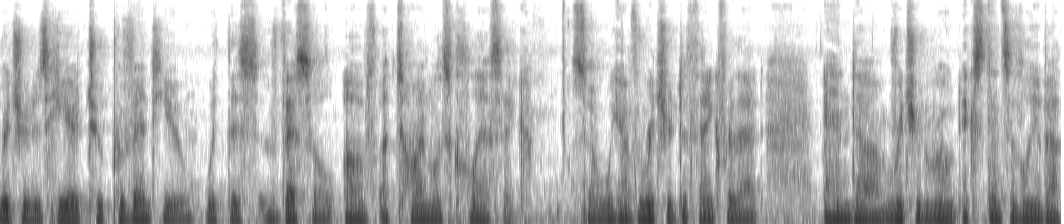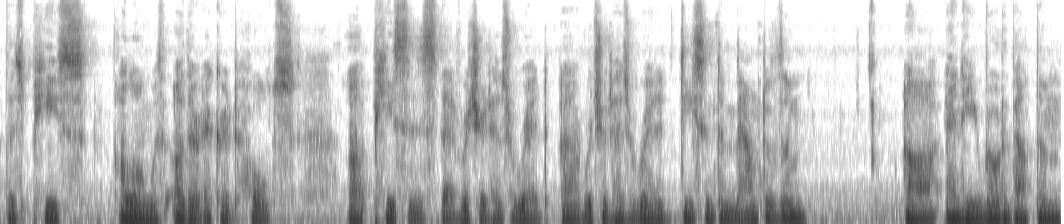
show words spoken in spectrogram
Richard is here to prevent you with this vessel of a timeless classic. So we have Richard to thank for that. And uh, Richard wrote extensively about this piece, along with other Eckhart Tolle's uh, pieces that Richard has read. Uh, Richard has read a decent amount of them, uh, and he wrote about them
